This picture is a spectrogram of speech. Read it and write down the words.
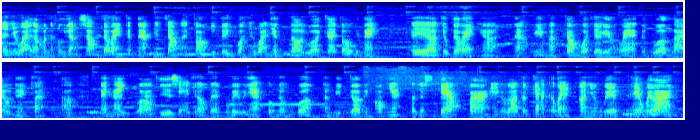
thì như vậy là mình đã hướng dẫn xong cho bạn cách nạp nhanh chóng an toàn chi tiết và hiệu quả nhất đối với cái tội game này thì uh, chúc các bạn uh, nạp game thành công và chơi game khỏe. Đừng quên like ủng hộ và bạn uh, thấy hay và chia sẻ cho về cùng biết với nha. Cũng đừng quên đăng ký kênh ủng hộ nha. Rồi xin chào và hẹn gặp lại tất cả các bạn ở những video tiếp theo. Bye bye.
